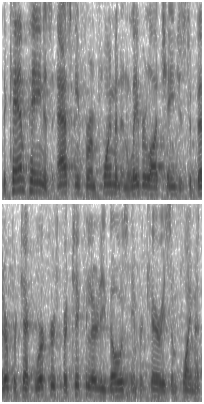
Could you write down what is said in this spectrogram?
The campaign is asking for employment and labour law changes to better protect workers, particularly those in precarious employment.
